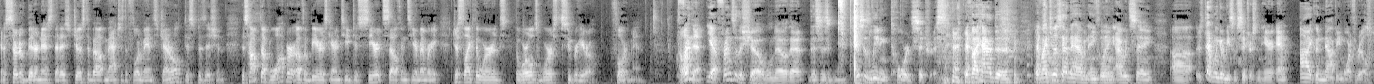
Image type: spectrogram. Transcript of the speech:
and assertive bitterness that is just about matches the Florida man's general disposition. This hopped up whopper of a beer is guaranteed to sear itself into your memory, just like the words "the world's worst superhero, Florida man." I like that. Yeah, friends of the show will know that this is this is leading towards citrus. if I had to, if I just had to have an inkling, I would say uh, there's definitely going to be some citrus in here, and I could not be more thrilled.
